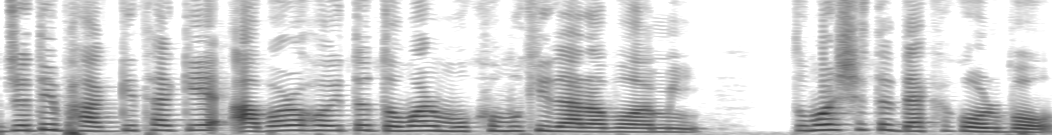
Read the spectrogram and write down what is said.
যদি ভাগ্যে থাকে, আবারও হয়তো তোমার মুখোমুখি দাঁড়াবো আমি। তোমার সাথে দেখা করব।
